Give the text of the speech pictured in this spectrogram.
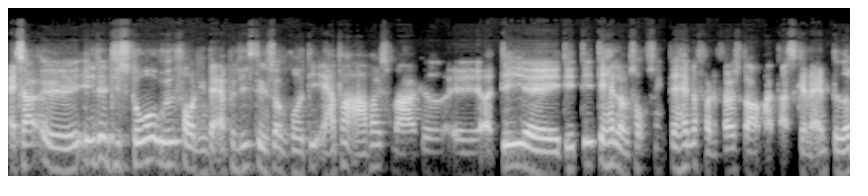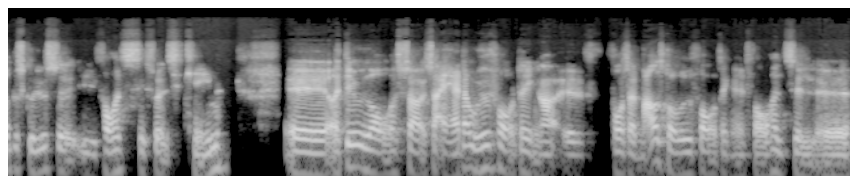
altså øh, et af de store udfordringer, der er på ligestillingsområdet, det er på arbejdsmarkedet, øh, og det, øh, det, det, det handler om to ting. Det handler for det første om, at der skal være en bedre beskyttelse i forhold til seksuel chikane. Øh, og derudover så, så er der udfordringer, øh, fortsat meget store udfordringer i forhold til, øh,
